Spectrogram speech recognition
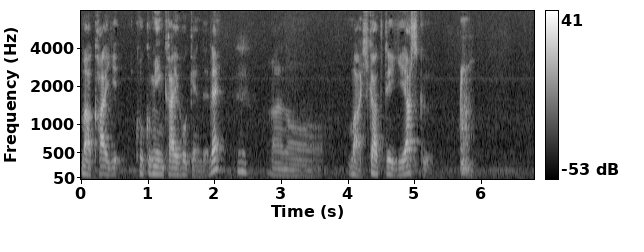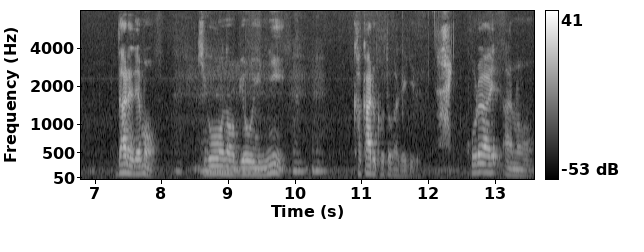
まあ、会国民皆保険でねうん。あの、まあ、比較的安く 誰でも希望の病院にかかることができる。はい。これはあの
